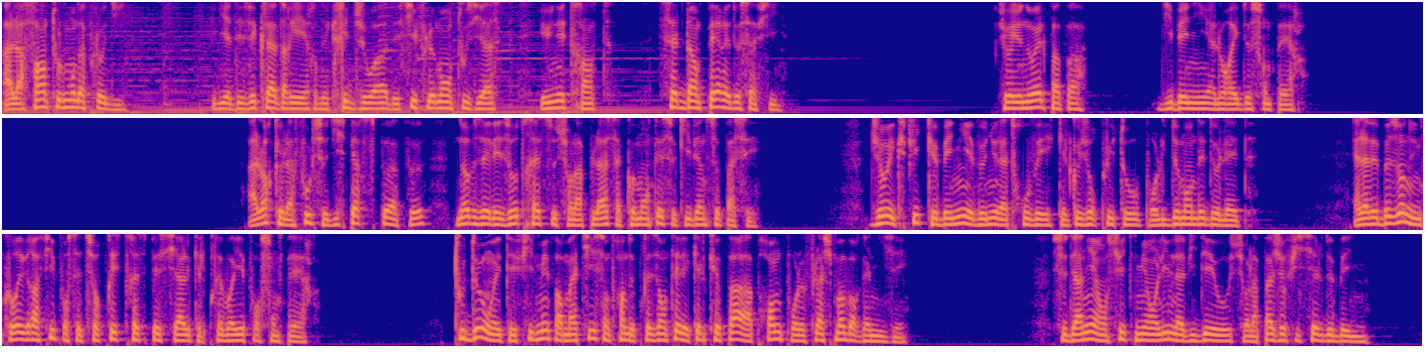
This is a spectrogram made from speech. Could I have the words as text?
À la fin, tout le monde applaudit. Il y a des éclats de rire, des cris de joie, des sifflements enthousiastes et une étreinte, celle d'un père et de sa fille. Joyeux Noël, papa, dit Benny à l'oreille de son père. Alors que la foule se disperse peu à peu, Nobs et les autres restent sur la place à commenter ce qui vient de se passer. Joe explique que Benny est venu la trouver quelques jours plus tôt pour lui demander de l'aide. Elle avait besoin d'une chorégraphie pour cette surprise très spéciale qu'elle prévoyait pour son père. Tous deux ont été filmés par Matisse en train de présenter les quelques pas à prendre pour le flash mob organisé. Ce dernier a ensuite mis en ligne la vidéo sur la page officielle de Benny.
